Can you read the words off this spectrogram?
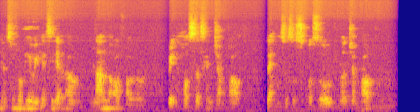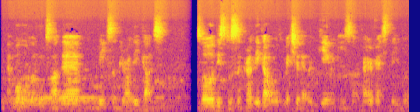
Yeah, so from here we can see that um none of our red horses can jump out black also, also cannot jump out. And both of the rooks are there being security guards. So these two security guards will make sure that the game is uh, very very stable.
